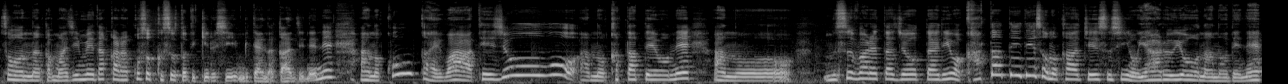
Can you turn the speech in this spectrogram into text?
そうなんか真面目だからこそクスッとできるしみたいな感じでね。あの今回は手錠をあの片手をねあの結ばれた状態で要は片手でそのカーチェイスシーンをやるようなのでね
